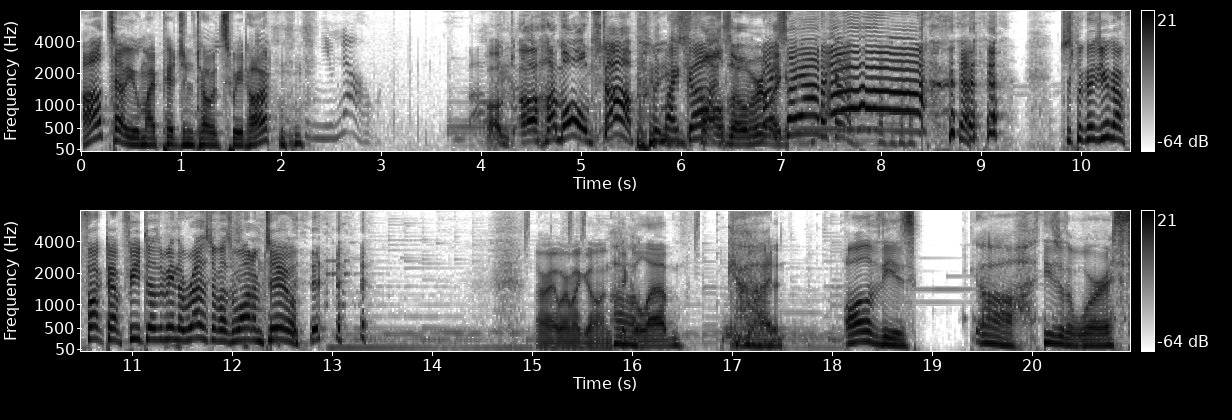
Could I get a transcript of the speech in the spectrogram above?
I'll tell you, my pigeon-toed sweetheart. You know. Oh, oh, I'm old. Stop. My just God, falls over. my like, sciatica. "Ah!" Just because you got fucked up feet doesn't mean the rest of us want them too. All right, where am I going? Oh. Pickle Lab. God, all of these, oh, these are the worst.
